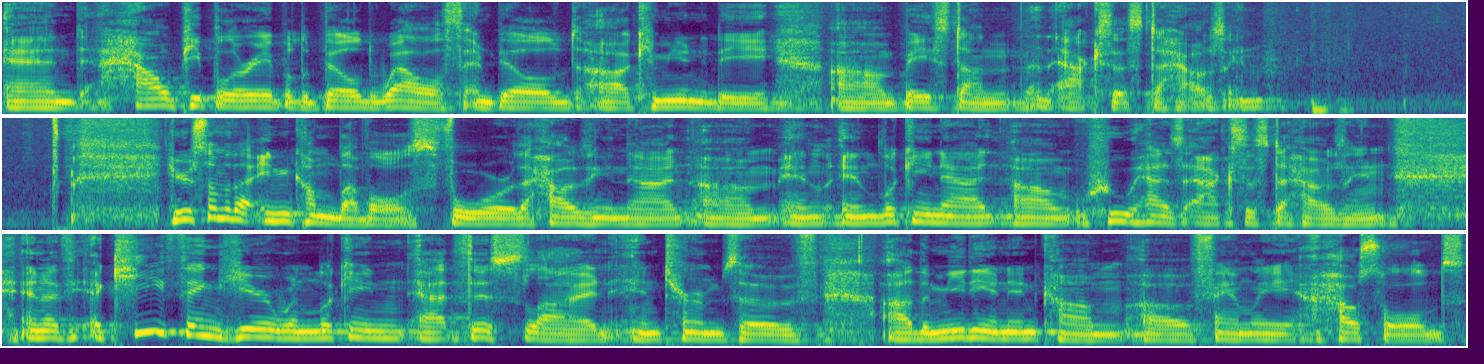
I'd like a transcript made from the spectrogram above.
and how people are able to build wealth and build uh, community um, based on access to housing. Here's some of the income levels for the housing that, um, and, and looking at um, who has access to housing. And a, a, key thing here when looking at this slide in terms of uh, the median income of family households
